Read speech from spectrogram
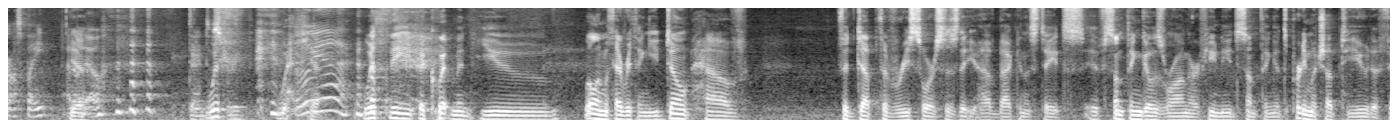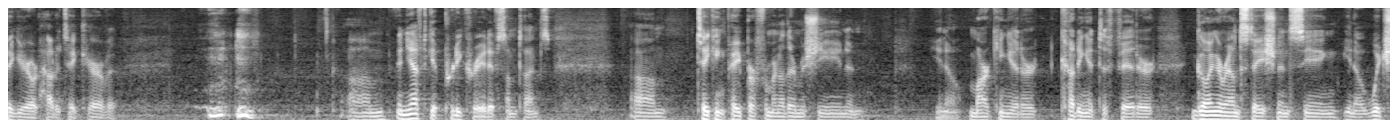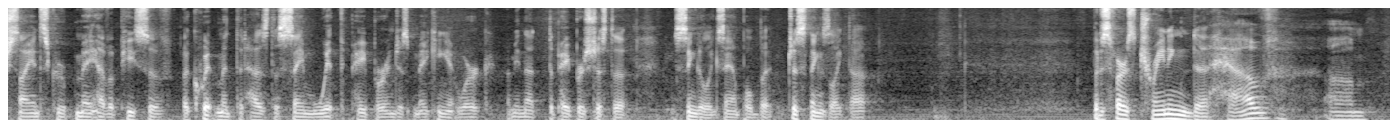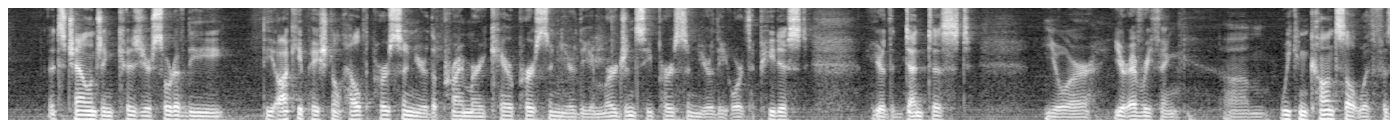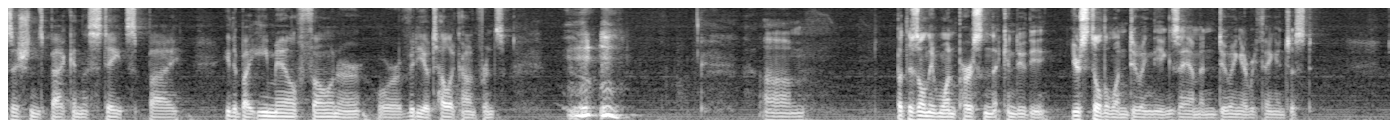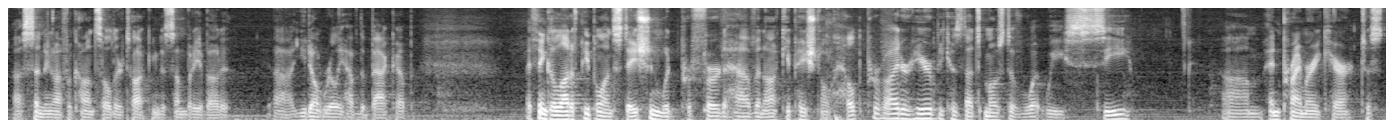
frostbite. I don't Yeah. know. Dentistry. With, oh yeah. yeah. with the equipment, you well, and with everything, you don't have the depth of resources that you have back in the states. If something goes wrong, or if you need something, it's pretty much up to you to figure out how to take care of it. um, and you have to get pretty creative sometimes. Um, taking paper from another machine and you know marking it or cutting it to fit or going around station and seeing you know which science group may have a piece of equipment that has the same width paper and just making it work. I mean that the paper is just a single example but just things like that. But as far as training to have um, it's challenging because you're sort of the the occupational health person you're the primary care person you're the emergency person you're the orthopedist you're the dentist you're you're everything um, we can consult with physicians back in the states by either by email phone or, or video teleconference um, but there's only one person that can do the you're still the one doing the exam and doing everything and just uh, sending off a consult or talking to somebody about it uh, you don't really have the backup I think a lot of people on station would prefer to have an occupational health provider here because that's most of what we see. Um, and primary care, just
